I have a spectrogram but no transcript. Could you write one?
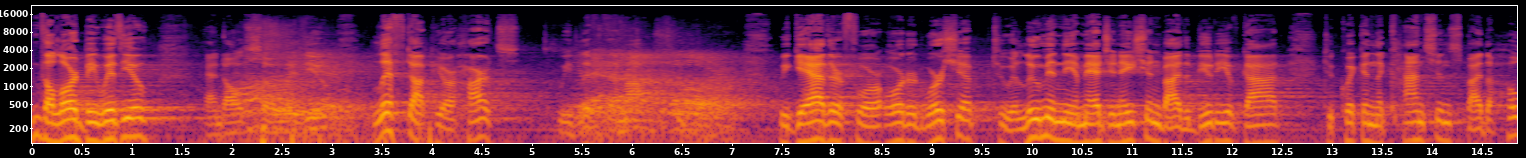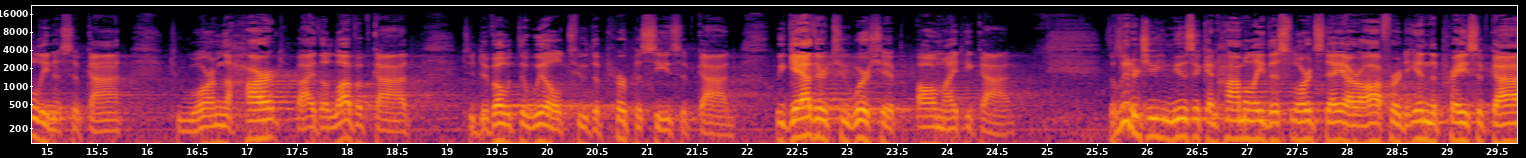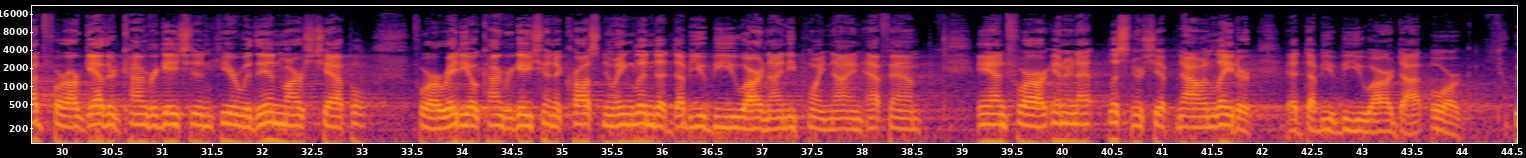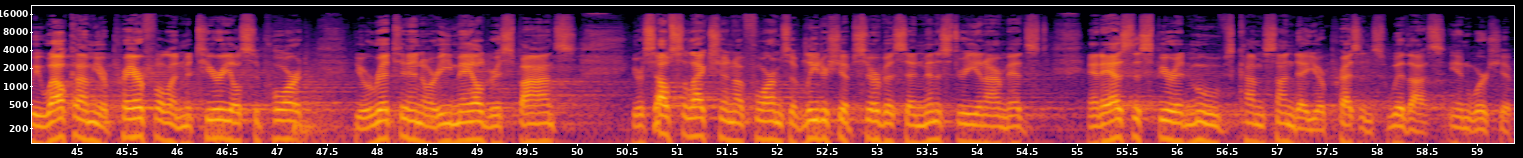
The Lord be with you and also with you. Lift up your hearts. We lift them up to the Lord. We gather for ordered worship to illumine the imagination by the beauty of God, to quicken the conscience by the holiness of God, to warm the heart by the love of God, to devote the will to the purposes of God. We gather to worship Almighty God. The liturgy, music, and homily this Lord's Day are offered in the praise of God for our gathered congregation here within Marsh Chapel, for our radio congregation across New England at WBUR 90.9 FM, and for our internet listenership now and later at WBUR.org. We welcome your prayerful and material support, your written or emailed response, your self selection of forms of leadership, service, and ministry in our midst and as the Spirit moves, come Sunday, your presence with us in worship.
